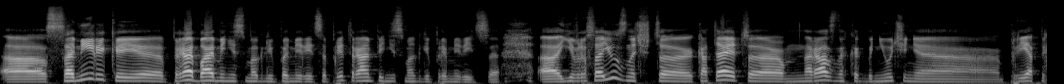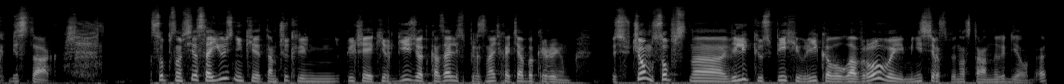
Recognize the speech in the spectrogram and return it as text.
А, с Америкой э, при Обаме не смогли помириться, при Трампе не смогли примириться. А, Евросоюз, значит, катает на разных, как бы, не очень приятных местах. Собственно, все союзники, там чуть ли не включая Киргизию, отказались признать хотя бы Крым. То есть в чем, собственно, великие успехи великого Лаврова и Министерства иностранных дел, да?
